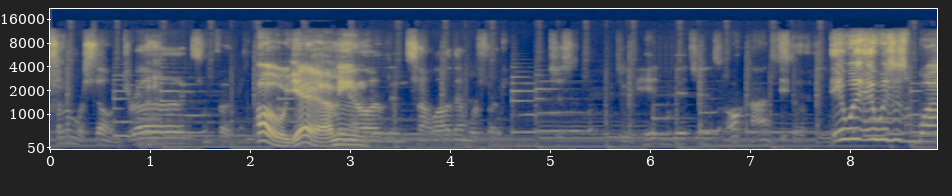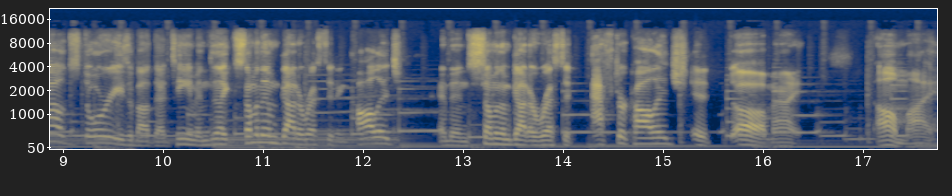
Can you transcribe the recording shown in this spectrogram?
some of them were selling drugs and fucking. Oh yeah, I you mean, know, and some, a lot of them were fucking just dude hitting bitches, all kinds of stuff. Dude. it was it was just wild stories about that team, and like some of them got arrested in college, and then some of them got arrested after college. It oh my, oh my,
